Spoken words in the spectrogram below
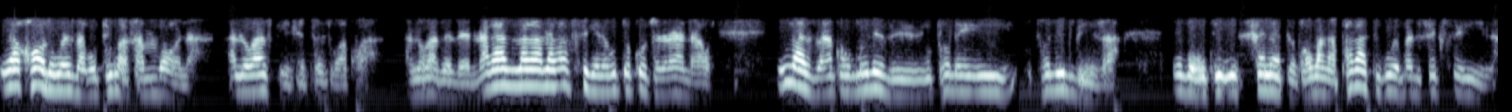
Uyakhona ukwenza ukuthi ungasambona. Alokazigihle phezu kwakho alokazenzele nakafikele kutokoloto lana nawe. Ingazi zakho kumele uthole uthole imbiza ezokuthi ikuhelebhe ngoba ngaphakathi kuwe bathi sekufeyila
